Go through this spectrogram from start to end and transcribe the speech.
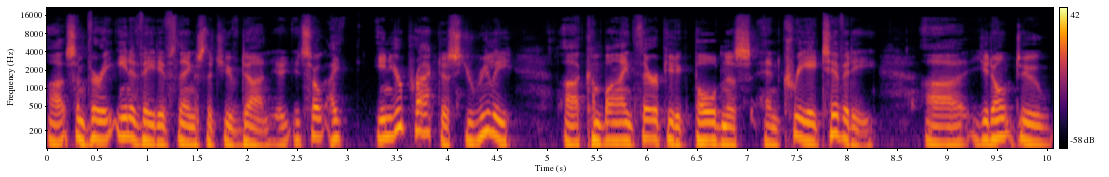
uh, some very innovative things that you've done. So, I, in your practice, you really uh, combine therapeutic boldness and creativity. Uh, you don't do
